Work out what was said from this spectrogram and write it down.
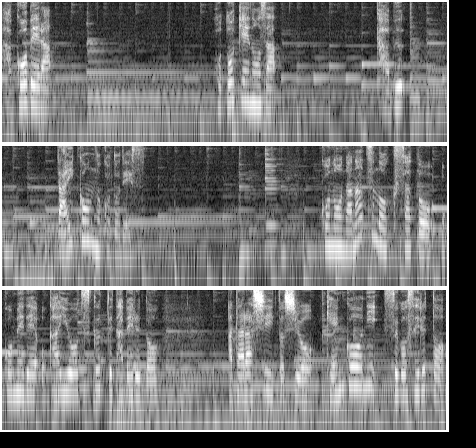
箱べら仏の座かぶ大根のことです。この7つの草とお米でおかゆを作って食べると新しい年を健康に過ごせると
